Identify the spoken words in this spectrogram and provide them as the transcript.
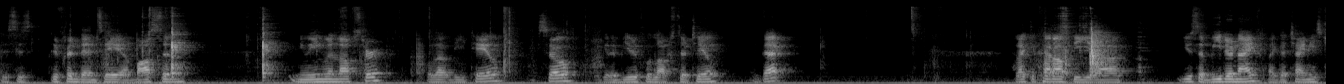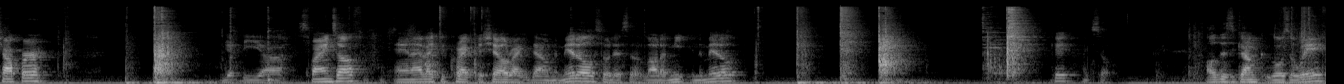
This is different than say a Boston New England lobster. Pull out the tail. So you get a beautiful lobster tail like that. I like to cut off the, uh, use a beater knife like a Chinese chopper. Get the uh, spines off. And I like to crack the shell right down the middle so there's a lot of meat in the middle. Okay, like so. All this gunk goes away.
